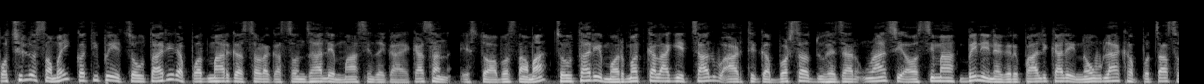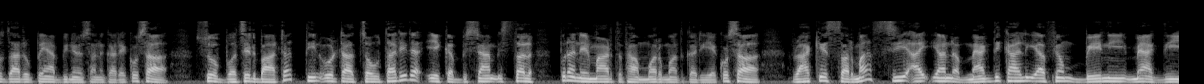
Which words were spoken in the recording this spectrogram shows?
पछिल्लो समय कतिपय चौतारी र पदमार्ग सड़क सञ्जालले मासिँदै गएका छन्। यस्तो अवस्थामा चौतारी मर्मतका लागि चालू आर्थिक वर्ष दुई हजार उनासी अस्सीमा बेनी नगरपालिकाले नौ लाख पचास हजार रूपियाँ विनियोजन गरेको छ। सो बजेटबाट तीनवटा चौतारी र एक विश्राम स्थल पुननिर्माण तथा मर्मत गरिएको छ। Rakesh Sharma CIN Myagdikali FM Beni Myagdi.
